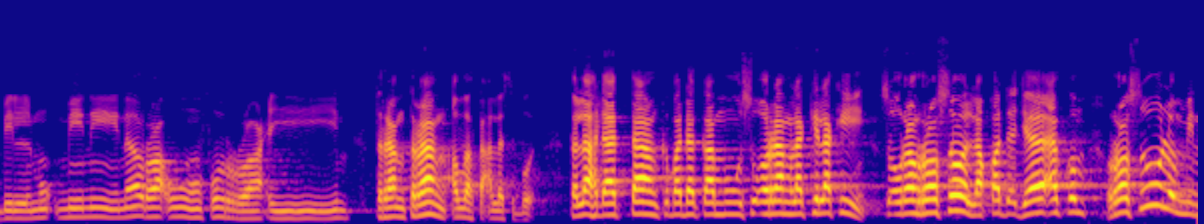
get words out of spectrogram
بالمؤمنين رؤوف رحيم. Terang-terang Allah Taala sebut. Telah datang kepada kamu seorang laki-laki seorang rasul. Laqad ja'akum rasulun min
